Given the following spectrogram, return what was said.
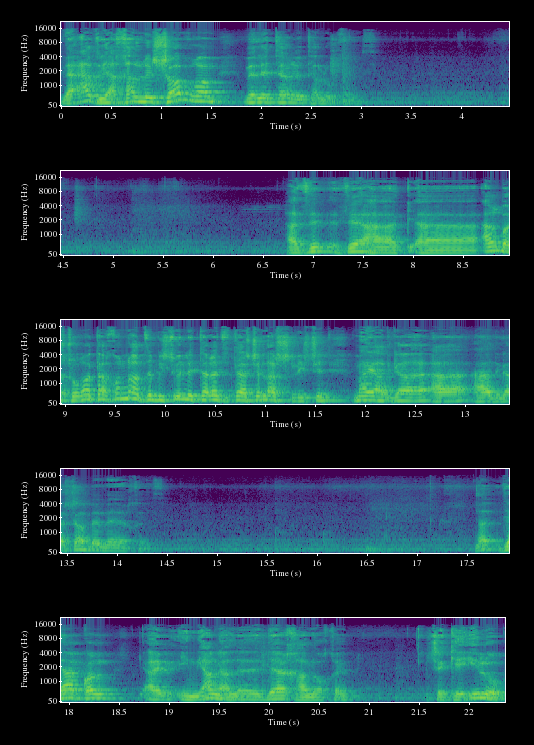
ואז הוא יכל לשומרום ולתאר את הלוחות אז זה, זה הארבע שורות האחרונות זה בשביל לתרץ את השאלה השלישית, מהי ההדגשה בויחס. זה הכל עניין על דרך הלוכה, שכאילו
